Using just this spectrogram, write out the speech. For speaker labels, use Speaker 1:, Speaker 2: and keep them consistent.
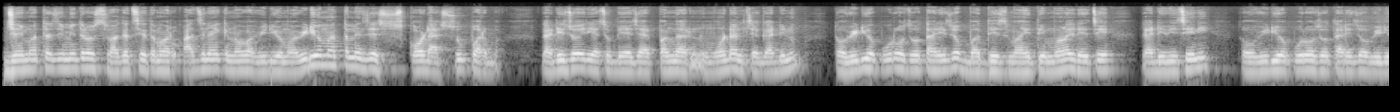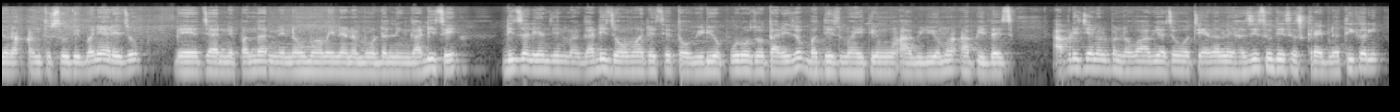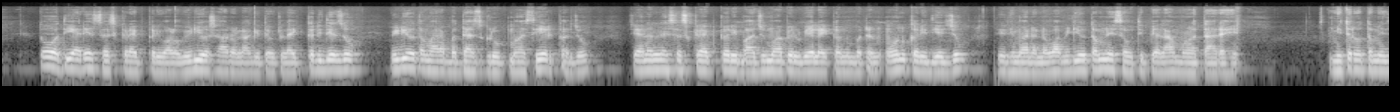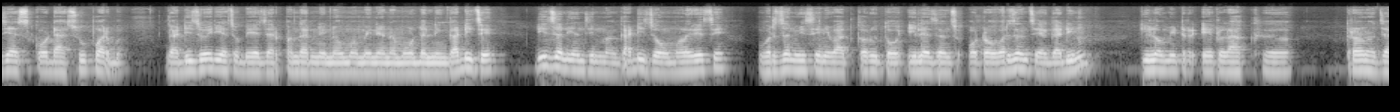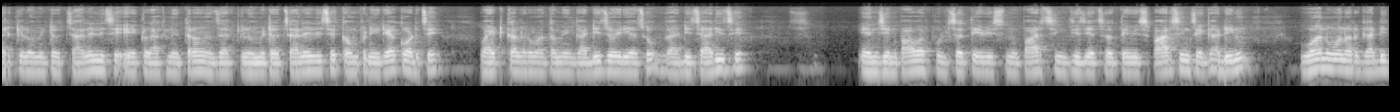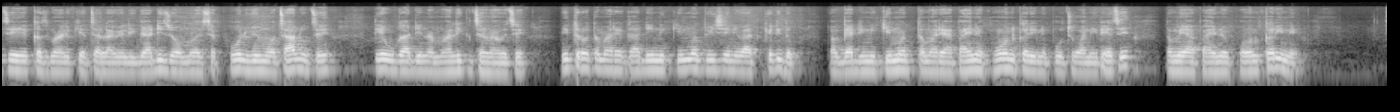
Speaker 1: જય માતાજી મિત્રો, સ્વાગત છે તમારું આજના એક નવા વિડીયોમાં. વિડીયોમાં તમે જે સ્કોડા સુપરબ ગાડી જોઈ રહ્યા છો, બે હજાર પંદરનું મોડલ છે ગાડીનું, તો વીડિયો પૂરો જોતા રહેજો. બધી જ માહિતી મળી રહે છે ગાડી વિશેની. તો વીડિયો પૂરો જોતા રહેજો, વિડીયોના અંત સુધી બન્યા રહેજો. બે હજાર ને પંદર ને નવમા મહિનાના મોડલની ગાડી છે. ડીઝલ એન્જિનમાં ગાડી જોવા મળે છે, તો વીડિયો પૂરો જોતા રહેજો. બધી જ માહિતી હું આ વિડીયોમાં આપી દઈશ. આપણી ચેનલ પર નવા આવ્યા છો, ચેનલને હજી સુધી સબસ્ક્રાઈબ નથી કરી. તો અત્યારે સબસ્ક્રાઇબ કરી વાળો વીડિયો સારો લાગે તો એક લાઇક કરી દેજો. વીડિયો તમારા બધા જ ગ્રુપમાં શેર કરજો. ચેનલને સબસ્ક્રાઈબ કરી બાજુમાં આપેલ બેલ આઇકનનું બટન ઓન કરી દેજો. તેથી મારા નવા વીડિયો તમને સૌથી પહેલાં મળતા રહે. મિત્રો, તમે જ્યાં સ્કોડા સુપરબ ગાડી જોઈ રહ્યા છો, બે હજાર પંદરને નવમા મહિનાના મોડલની ગાડી છે ડીઝલ એન્જિનમાં ગાડી જોવા મળી રહેશે. વર્ઝન વિશેની વાત કરું તો ઇલેજન્સ ઓટો વર્ઝન છે આ ગાડીનું. કિલોમીટર એક લાખ ત્રણ હજાર કિલોમીટર ચાલેલી છે, એક લાખને ત્રણ હજાર કિલોમીટર ચાલેલી છે. કંપની રેકોર્ડ છે. વ્હાઇટ કલરમાં તમે ગાડી જોઈ રહ્યા છો. ગાડી સારી છે. એન્જિન પાવરફુલ સત્યાવીસનું પાર્સિંગ છે, જે સત્યાવીસ પાર્સિંગ છે ગાડીનું. વન ઓનર ગાડી છે, એક જ માલિકે ચલાવેલી ગાડી જોવા મળે છે. ફૂલ વીમો ચાલુ છે. તેવું ગાડીના માલિક જણાવે છે. મિત્રો, તમારે ગાડીની કિંમત વિશેની વાત કરી દો. તો આ ગાડીની કિંમત તમારે આ ભાઈને ફોન કરીને પૂછવાની રહેશે. તમે આ ભાઈને ફોન કરીને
